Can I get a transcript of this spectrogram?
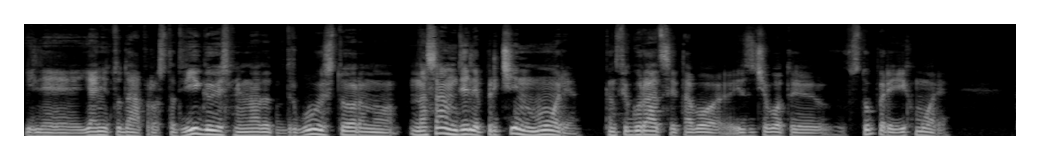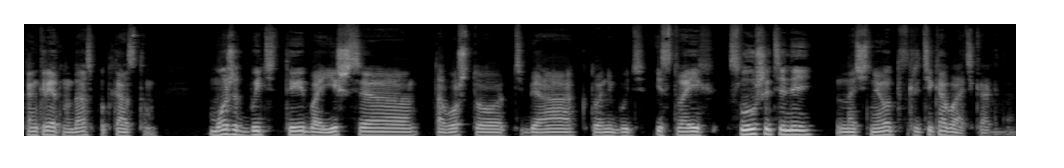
или я не туда просто двигаюсь, мне надо в другую сторону. На самом деле причин море, конфигурации того, из-за чего ты в ступоре, их море. Конкретно, да, с подкастом. Может быть, ты боишься того, что тебя кто-нибудь из твоих слушателей начнет критиковать как-то.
